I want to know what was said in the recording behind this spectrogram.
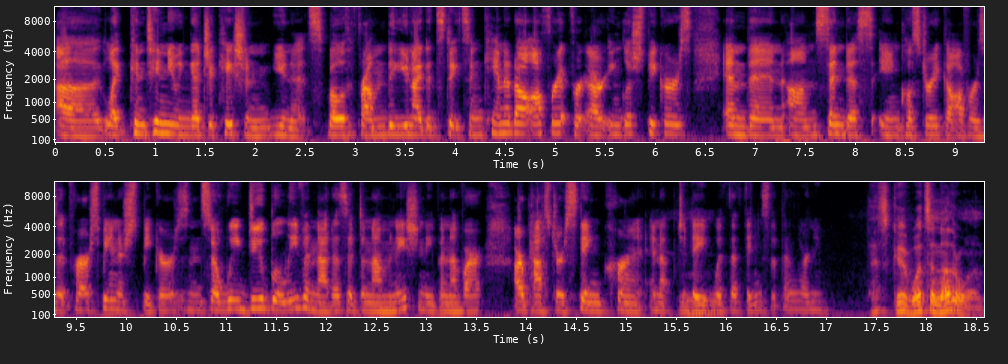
uh, like continuing education units, both from the United States and Canada offer it for our English speakers, and then um, SENDAS in Costa Rica offers it for our Spanish speakers. And so we do believe in that as a denomination, even of our our pastors staying current and up to date with the things that they're learning. That's good. What's another one?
